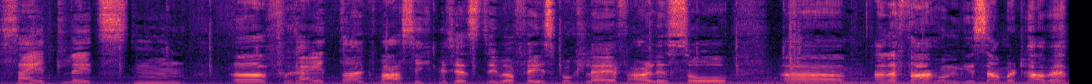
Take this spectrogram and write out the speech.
seit letzten äh, Freitag, was ich bis jetzt über Facebook Live alles so an Erfahrungen gesammelt habe.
